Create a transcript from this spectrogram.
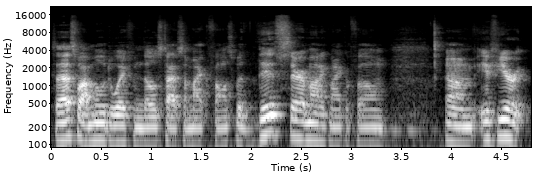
So that's why I moved away from those types of microphones. But this Saramonic microphone, um, if you're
